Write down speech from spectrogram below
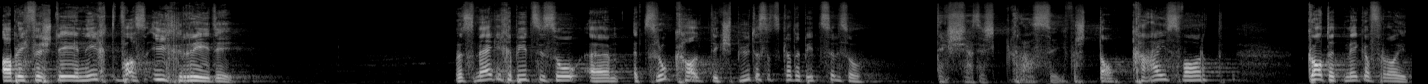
aber ich verstehe nicht, was ich rede. Und jetzt merke ich ein bisschen so ähm, eine Zurückhaltung. Spürt das jetzt gerade ein bisschen so? Du denkst, ja, das ist krass, ich verstehe kein Wort. Gott hat mega Freude.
